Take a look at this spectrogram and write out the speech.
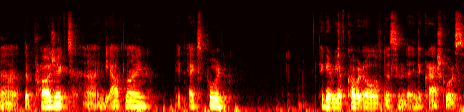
uh, the project uh, in the outline, hit export. Again, we have covered all of this in the, in the crash course.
